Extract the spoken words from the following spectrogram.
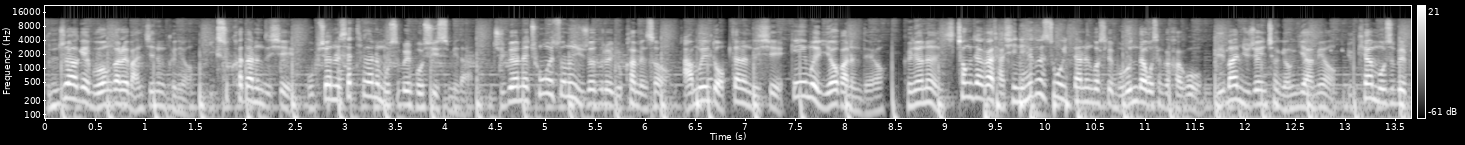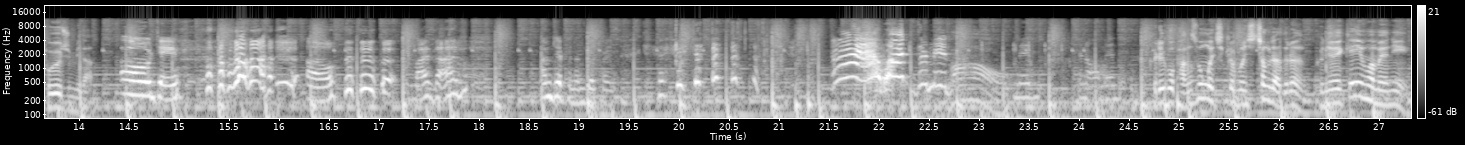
분주하게 무언가를 만지는 그녀 익숙하다는 듯이 옵션을 세팅하는 모습을 볼 수 있습니다 주변에 총을 쏘는 유저들을 욕하면서 아무 일도 없다는 듯이 게임을 이어가는데요 그녀는 시청자가 자신이 핵을 쓰고 있다는 것을 모른다고 생각하고 일반 유저인 척 연기하며 유쾌한 모습을 보여줍니다 Oh, Dave. oh, my bad. I'm different. I'm different. ah, what? They're mid. Mid and all mid. 그리고 방송을 지켜본 시청자들은 그녀의 게임 화면이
